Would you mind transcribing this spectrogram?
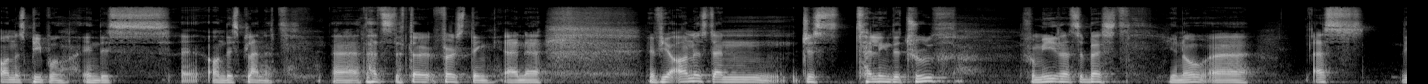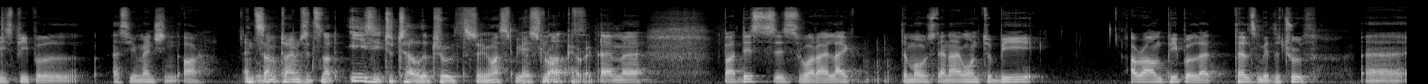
honest people in this uh, on this planet. Uh, that's the first thing, and uh, if you're honest and just telling the truth, for me that's the best. You know, uh, as these people, as you mentioned, are. And sometimes it's not easy to tell the truth, so you must be a it's strong not. character. Um, uh, but this is what I like the most, and I want to be around people that tells me the truth. Uh,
